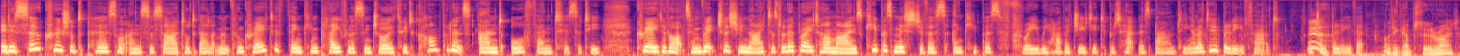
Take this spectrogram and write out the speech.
it is so crucial to personal and societal development from creative thinking, playfulness, and joy through to confidence and authenticity. Creative arts enrich us, unite us, liberate our minds, keep us mischievous, and keep us free. We have a duty to protect this bounty, and I do believe that. I yeah, do believe it. I think absolutely right.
